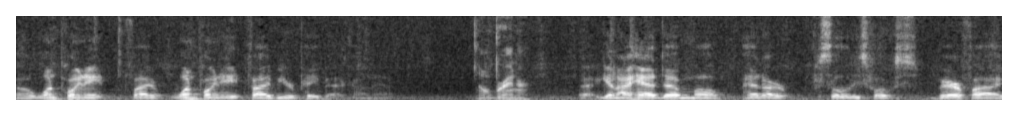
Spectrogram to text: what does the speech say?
Uh, one point eight five, one point eight five year payback on that. No brainer. Uh, Again, I had them, uh, had our facilities folks verify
